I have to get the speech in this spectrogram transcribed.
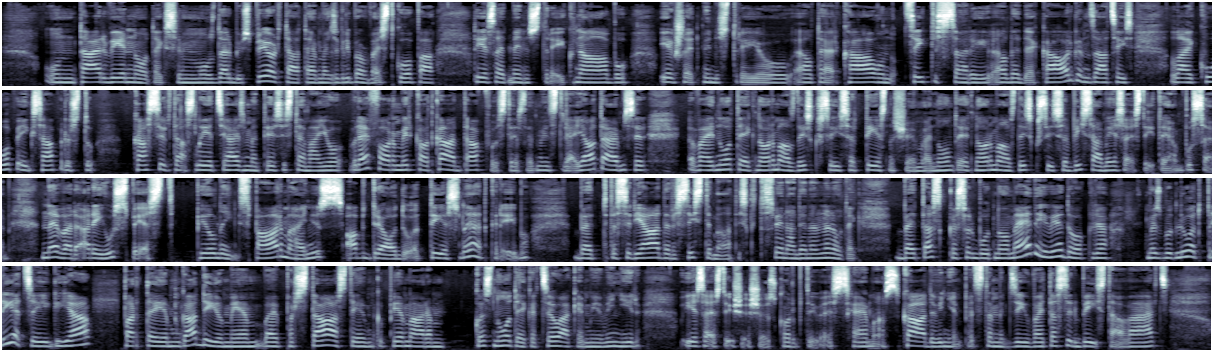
Un tā ir viena no teiksim, mūsu darbības prioritātēm. Mēs gribam vest kopā Tieslietu ministriju, Knābu, Iekšlietu ministriju, LTRK un citas arī LDDK organizācijas, lai kopīgi saprastu, kas ir tās lietas jāizmet tie sistēmā, jo reforma ir kaut kāda tapusi tieslietu ministrijā. Jautājums ir, vai notiek normāls diskusijas ar tiesnešiem, vai notiek normāls diskusijas ar visām iesaistītajām pusēm. Nevar arī uzspiest pilnīgas pārmaiņas, apdraudot tiesu neatkarību, bet tas ir jādara sistemātiski. Tas vienā dienā nenotiek. Bet tas, kas varbūt no mēdīja viedokļa, mēs būtu ļoti priecīgi, ja par tajiem gadījumiem vai par stāstiem, ka, piemēram, kas notiek ar cilvēkiem, ja viņi ir iesaistījušies šajās koruptīvajās schēmās, kāda viņiem pēc tam ir dzīve, vai tas ir bijis tā vērts,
